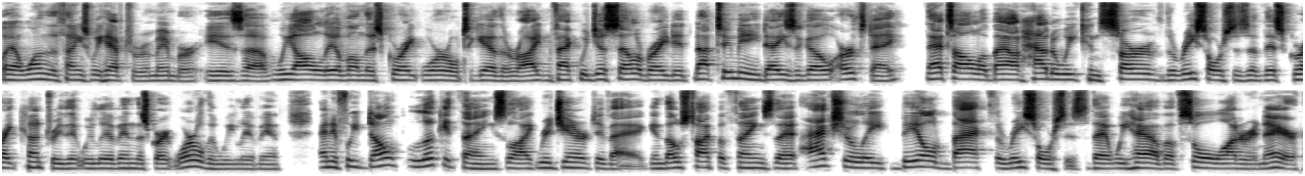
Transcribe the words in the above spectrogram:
Well, one of the things we have to remember is uh, we all live on this great world together, right? In fact, we just celebrated not too many days ago Earth Day that's all about how do we conserve the resources of this great country that we live in, this great world that we live in. And if we don't look at things like regenerative ag and those type of things that actually build back the resources that we have of soil, water, and air,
